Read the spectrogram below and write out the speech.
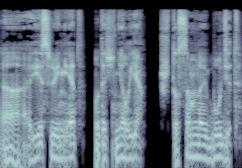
«А если нет», — уточнил я, — «что со мной будет?»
